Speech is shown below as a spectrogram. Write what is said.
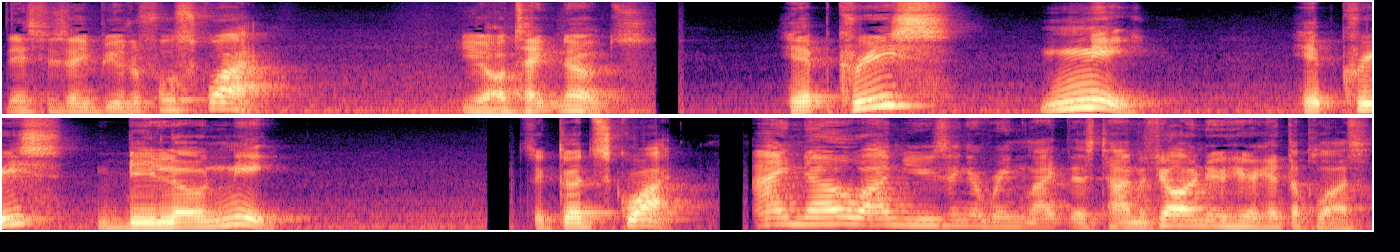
This is a beautiful squat. Y'all take notes. Hip crease, knee. Hip crease, below knee. It's a good squat. I know I'm using a ring light this time. If y'all are new here, hit the plus.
